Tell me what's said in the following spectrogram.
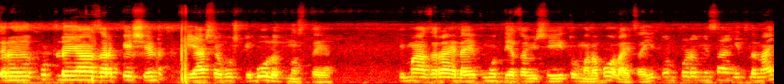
तर कुठलंही आजार पेशंट हे अशा गोष्टी बोलत नसतं या. की माझा राहिला एक मुद्द्याचा विषय तुम्हाला बोलायचा. इथून पुढे मी सांगितलं नाही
